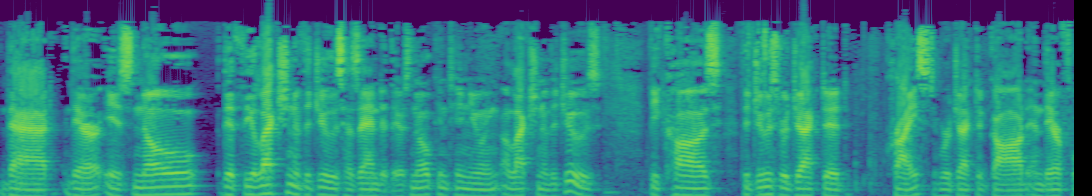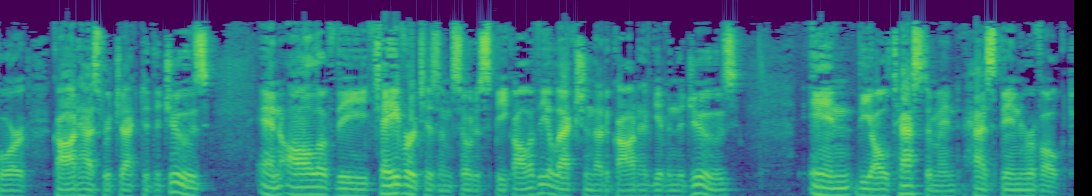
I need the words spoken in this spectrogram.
that there is no, that the election of the Jews has ended. There's no continuing election of the Jews because the Jews rejected Christ, rejected God, and therefore God has rejected the Jews. And all of the favoritism, so to speak, all of the election that God had given the Jews in the Old Testament has been revoked.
